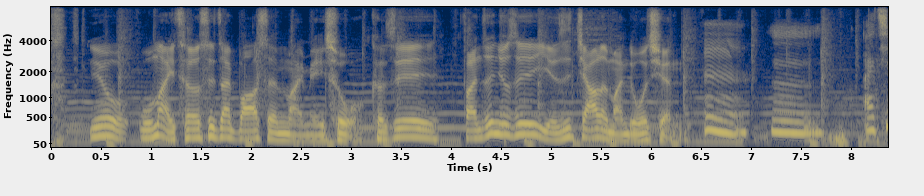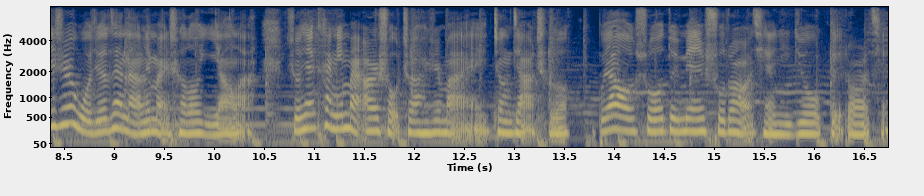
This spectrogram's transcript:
因为我我买车是在 Boston 买没错，可是反正就是也是加了蛮多钱。嗯，嗯，哎，其实我觉得在哪里买车都一样啦。首先看你买二手车还是买正价车，不要说对面说多少钱你就给多少钱。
